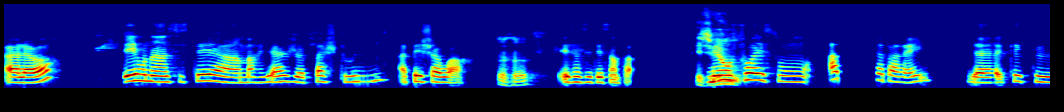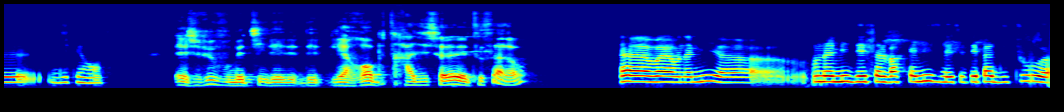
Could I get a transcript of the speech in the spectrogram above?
à Lahore. Et on a assisté à un mariage Pashtun à Peshawar. Mhm. Et ça, c'était sympa. Et Mais en où- soi, ils sont à peu près pareils. Il y a quelques différences. et j'ai vu que vous mettiez les, les, les robes traditionnelles et tout ça, non? Euh, ouais, on a mis, euh, on a mis des chalvar kameez, mais c'était pas du tout euh,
